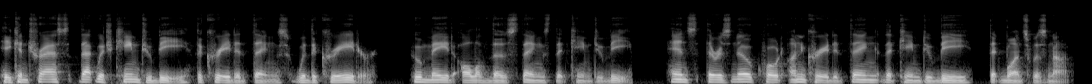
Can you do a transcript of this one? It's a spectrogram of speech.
He contrasts that which came to be, the created things, with the Creator, who made all of those things that came to be. Hence, there is no, quote, uncreated thing that came to be that once was not.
